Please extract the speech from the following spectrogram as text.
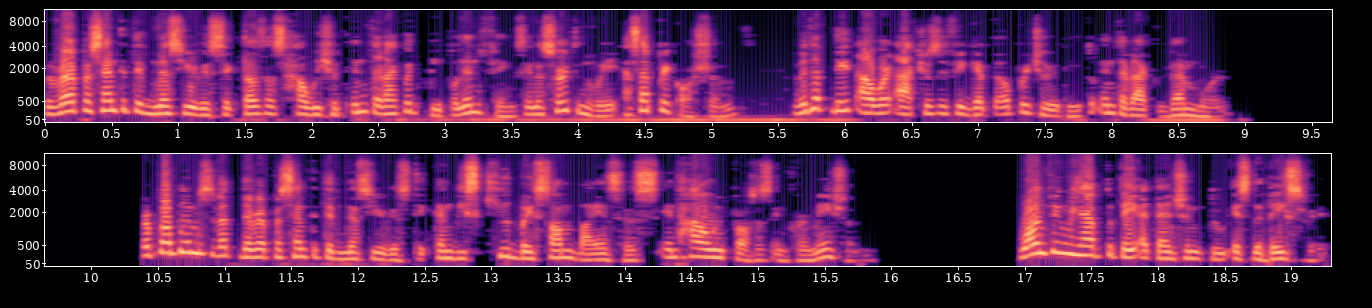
the representativeness heuristic tells us how we should interact with people and things in a certain way as a precaution, then update our actions if we get the opportunity to interact with them more. The problem is that the representativeness heuristic can be skewed by some biases in how we process information. One thing we have to pay attention to is the base rate.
